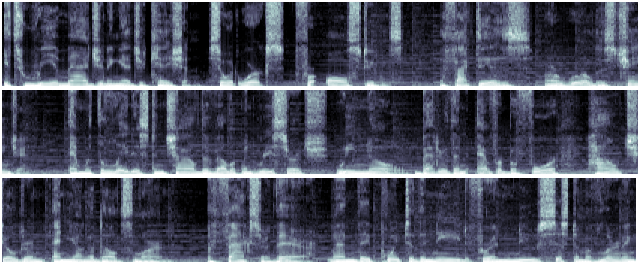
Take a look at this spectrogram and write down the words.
It's reimagining education so it works for all students. The fact is, our world is changing. And with the latest in child development research, we know better than ever before how children and young adults learn. Facts are there, and they point to the need for a new system of learning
